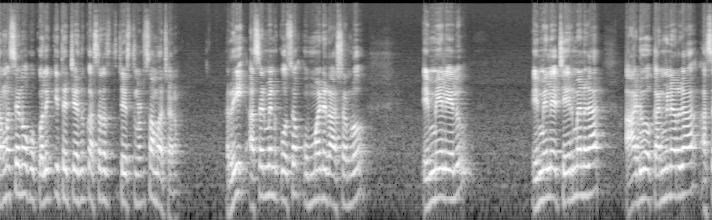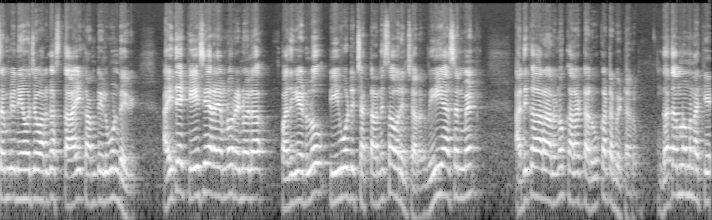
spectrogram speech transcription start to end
సమస్యను ఒక కొలిక్కి తెచ్చేందుకు కసరత్తు చేస్తున్నట్టు సమాచారం. రీ అసైన్మెంట్ కోసం ఉమ్మడి రాష్ట్రంలో ఎమ్మెల్యేలు ఎమ్మెల్యే చైర్మన్గా ఆర్డీఓ కన్వీనర్గా అసెంబ్లీ నియోజకవర్గ స్థాయి కమిటీలు ఉండేవి. అయితే కేసీఆర్ హయాంలో రెండు వేల పదిహేడులో పీఓటీ చట్టాన్ని సవరించారు. రీ అసైన్మెంట్ అధికారాలను కలెక్టరు కట్టబెట్టారు. గతంలో మన కే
